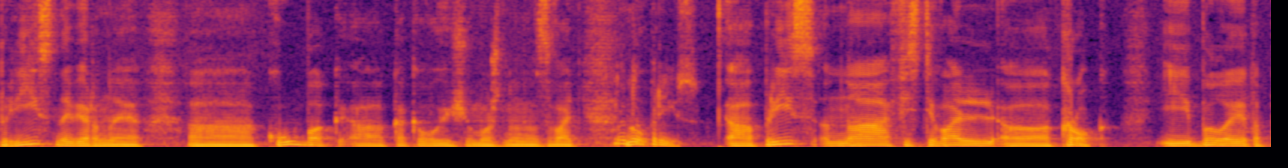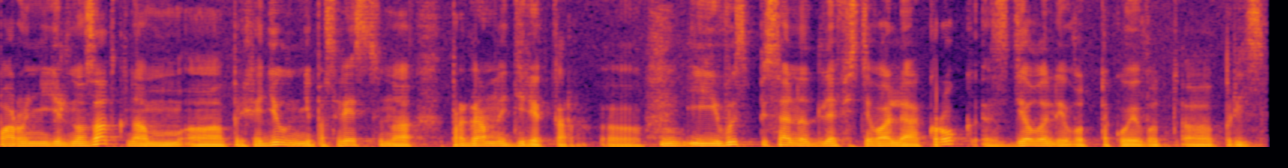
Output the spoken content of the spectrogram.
приз, наверное, э, кубок, э, как его еще можно назвать? Ну, это приз. а, Приз на фестиваль Крок. И было это пару недель назад, к нам э, приходил непосредственно программный директор. э, И вы специально для фестиваля Крок сделали вот такой вот э, приз.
